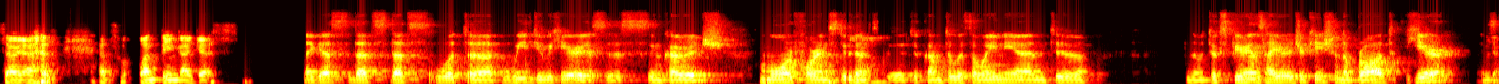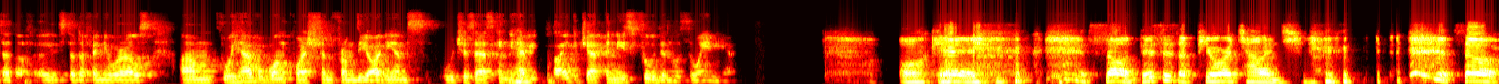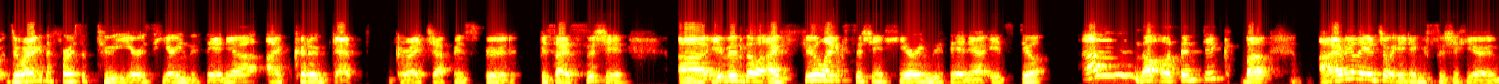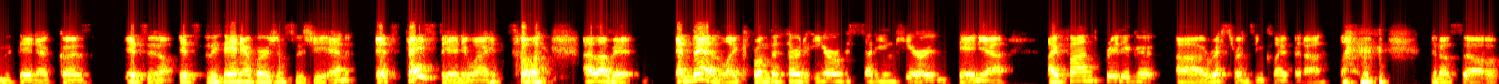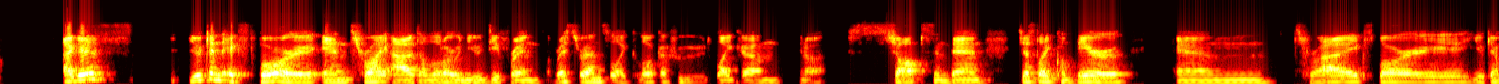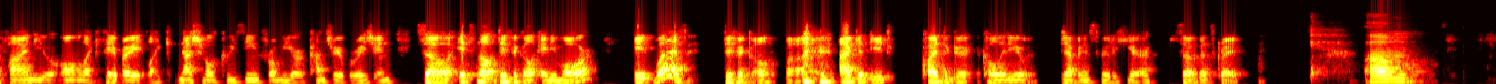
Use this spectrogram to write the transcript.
so yeah that's one thing i guess. I guess that's that's what uh, we do here is is encourage more foreign students yeah. to, to come to lithuania and to you know to experience higher education abroad here instead yeah. of instead of anywhere else um, we have one question from the audience which is asking mm-hmm. have you tried japanese food in lithuania okay so this is a pure challenge so during the first two years here in Lithuania, I couldn't get great Japanese food besides sushi. Uh, even though I feel like sushi here in Lithuania is still um, not authentic, but I really enjoy eating sushi here in Lithuania because it's you know it's Lithuania version sushi and it's tasty anyway. So I love it. And then like from the third year of studying here in Lithuania, I found pretty good uh, restaurants in Klaipeda. you know, so I guess you can explore and try out a lot of new different restaurants like local food, like um, you know shops, and then just like compare and try explore you can find your own like favorite like national cuisine from your country of origin so it's not difficult anymore it was difficult but i can eat quite a good quality of japanese food here so that's great um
